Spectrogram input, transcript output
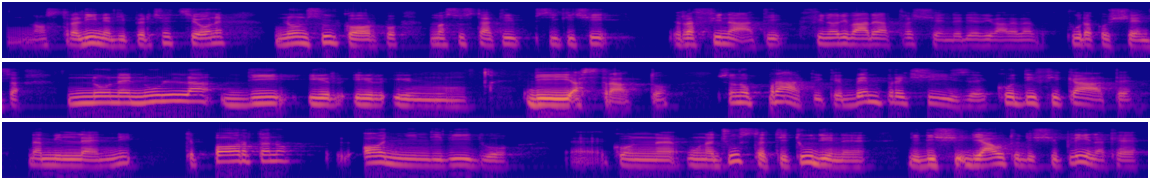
nostra linea di percezione non sul corpo, ma su stati psichici raffinati fino ad arrivare a trascendere, arrivare alla pura coscienza. Non è nulla di, ir, ir, ir, di astratto, sono pratiche ben precise, codificate da millenni che portano ogni individuo eh, con una giusta attitudine di, di autodisciplina, che è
